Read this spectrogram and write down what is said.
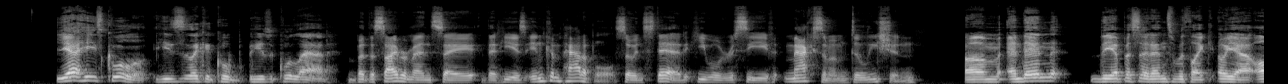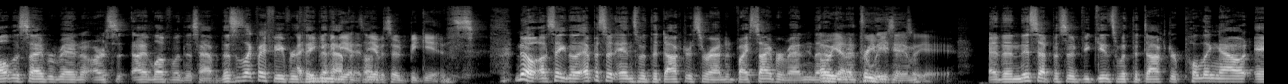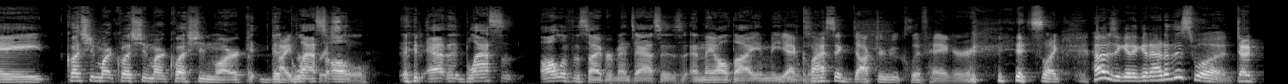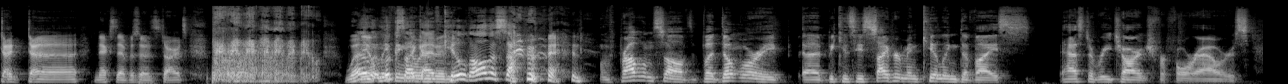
Yeah, he's cool. He's like a cool. He's a cool lad. But the Cybermen say that he is incompatible, so instead he will receive maximum deletion. Um, and then the episode ends with like, oh yeah, all the Cybermen are. I love when this happened. This is like my favorite I thing think that mean the, happens. the episode begins. No, I'm saying the episode ends with the Doctor surrounded by Cybermen that oh are yeah, the previous him, episode. Yeah, yeah, and then this episode begins with the Doctor pulling out a question mark, question mark, question mark that Hyper blasts all. It, it blasts all of the Cybermen's asses, and they all die immediately. Yeah, classic Doctor Who cliffhanger. it's like, how's he gonna get out of this one? Dun, dun, dun. Next episode starts. Well, it looks like I've been- killed all the Cybermen. Problem solved, but don't worry, uh, because his Cyberman killing device has to recharge for four hours.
